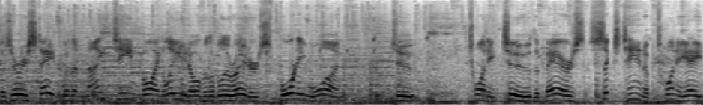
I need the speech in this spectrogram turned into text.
Missouri State with a 19 point lead over the Blue Raiders, 41 to 22. The Bears, 16 of 28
